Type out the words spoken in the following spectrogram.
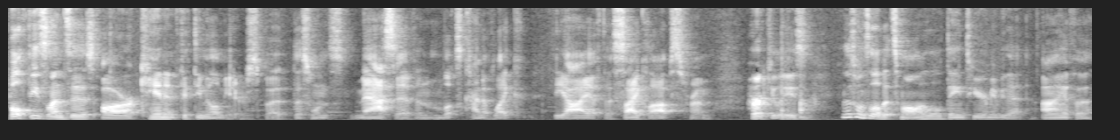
Both these lenses are Canon 50 millimeters, but this one's massive and looks kind of like the eye of the Cyclops from Hercules. And this one's a little bit smaller, a little daintier, maybe that eye of a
